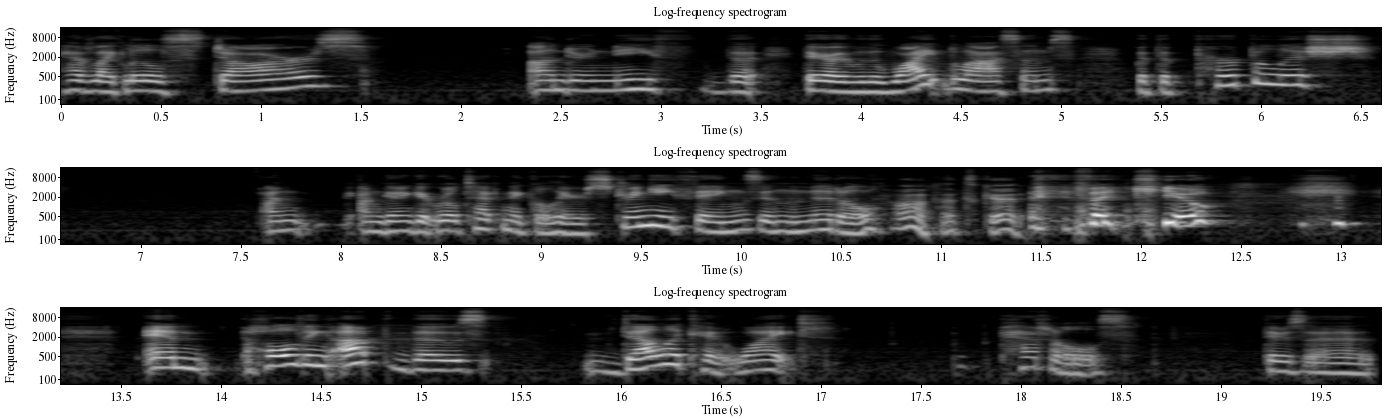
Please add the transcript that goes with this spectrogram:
have like little stars underneath the there are the white blossoms with the purplish I'm I'm going to get real technical here. Stringy things in the middle. Oh, that's good. Thank you. and holding up those delicate white petals, there's a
